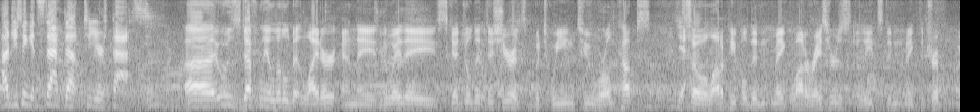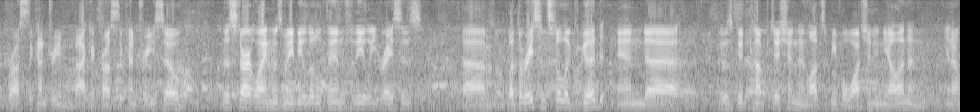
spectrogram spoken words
how do you think it stacked up to years past? Uh, it was definitely a little bit lighter, and they the way they scheduled it this year, it's between two World Cups. Yeah. So a lot of people didn't make a lot of racers, elites didn't make the trip across the country and back across the country. So the start line was maybe a little thin for the elite races, um, but the racing still looked good, and uh, it was good competition and lots of people watching and yelling, and you know,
